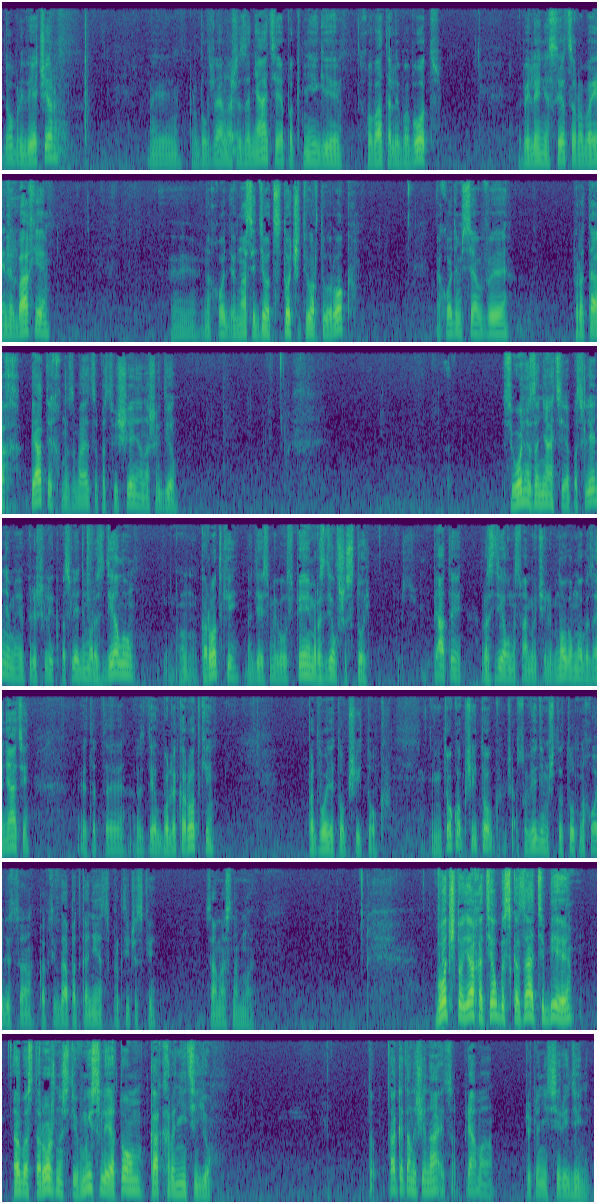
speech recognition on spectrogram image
Добрый вечер. Мы продолжаем наши занятия по книге Ховата Левовод, Повеление сердца Рабаины Бахи. Э, у нас идет 104 урок. Находимся в вратах пятых, называется посвящение наших дел. Сегодня занятие последнее, мы пришли к последнему разделу, он короткий, надеюсь, мы его успеем. Раздел шестой. Пятый раздел мы с вами учили много-много занятий. Этот э, раздел более короткий. Подводит общий итог. И не только общий итог. Сейчас увидим, что тут находится, как всегда, под конец практически самое основное. Вот что я хотел бы сказать тебе об осторожности в мысли о том, как хранить ее – то, так это начинается, прямо чуть ли не в середине.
